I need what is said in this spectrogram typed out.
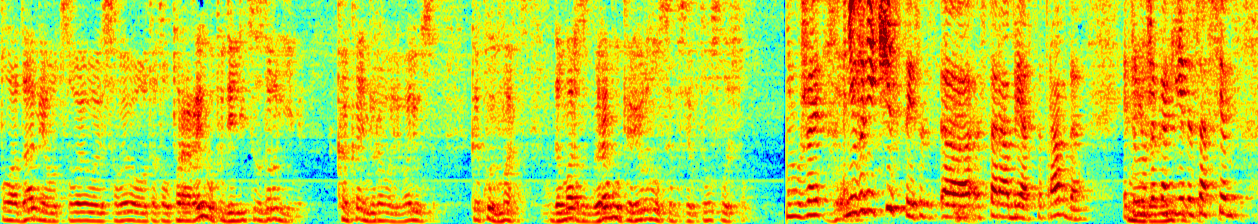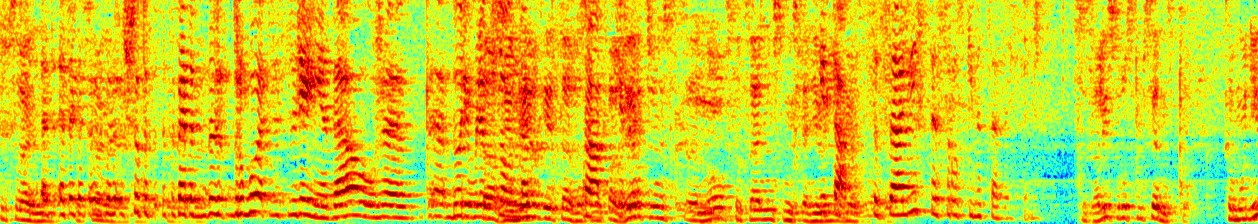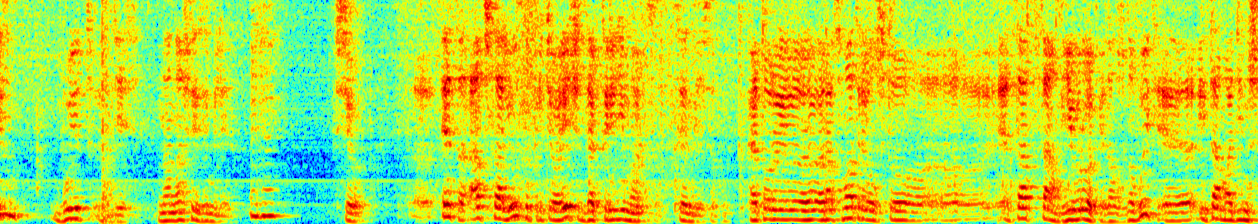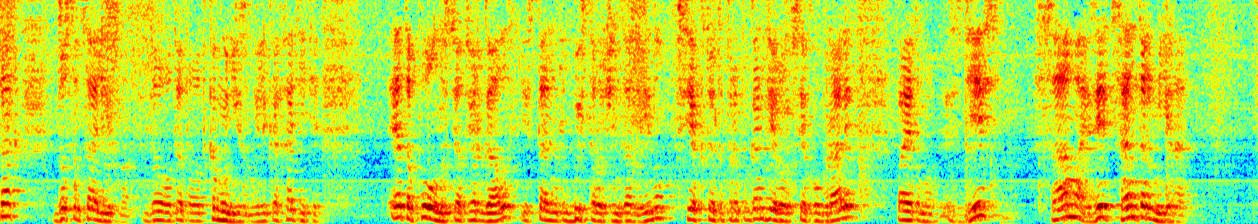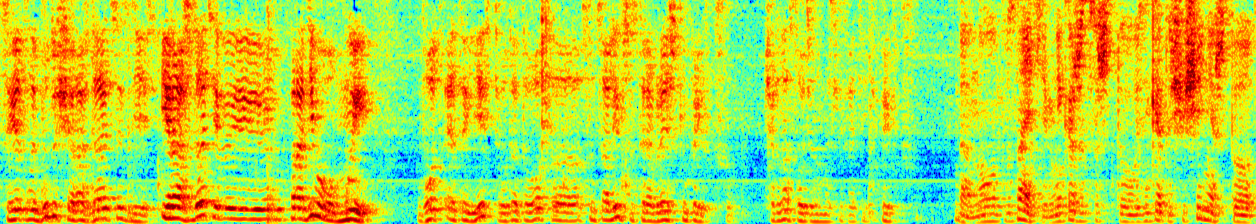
плодами вот своего, своего вот этого прорыва поделиться с другими. Какая мировая революция? Какой Маркс? Да Маркс в гробу перевернулся, если бы ты услышал. Они уже, да. они уже не чистые э, старообрядцы, правда? Это Нет, уже какие-то совсем... Социальные. Это, это социальные, что-то, какое-то другое ответвление, да, уже э, до революционных Та же та же самопожертвенность, но в социальном смысле, не Итак, социалисты с русскими ценностями. Социалист с русскими ценностями. Коммунизм будет здесь, на нашей земле. Угу. Все. Это абсолютно противоречит доктрине Маркса с Энгельсом, который рассматривал, что э, этап там, в Европе, должно быть, э, и там один шаг до социализма, до вот этого вот коммунизма, или как хотите. Это полностью отвергалось, и Сталин это быстро очень задвинул. Всех, кто это пропагандировал, всех убрали. Поэтому здесь самое, здесь центр мира. Светлое будущее рождается здесь. И рождать, и породим его мы. Вот это есть, вот это вот э, социализм со старообрядческим привкусом. Черносотиным, если хотите, привкусом. Да, но вот вы знаете, мне кажется, что возникает ощущение, что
